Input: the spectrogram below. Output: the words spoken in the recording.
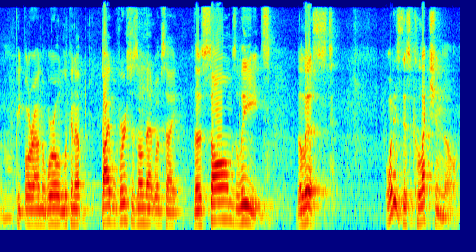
And people around the world looking up Bible verses on that website, the Psalms leads the list. What is this collection, though?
